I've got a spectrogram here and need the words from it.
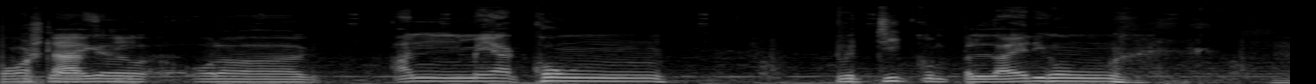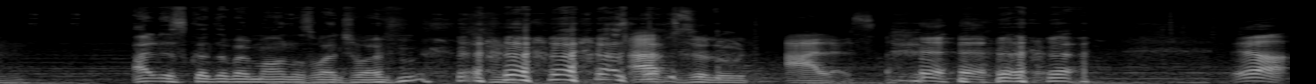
Vorschläge oder Anmerkungen, Kritik und Beleidigung. Alles könnt ihr bei Manus reinschreiben. Absolut alles. ja.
